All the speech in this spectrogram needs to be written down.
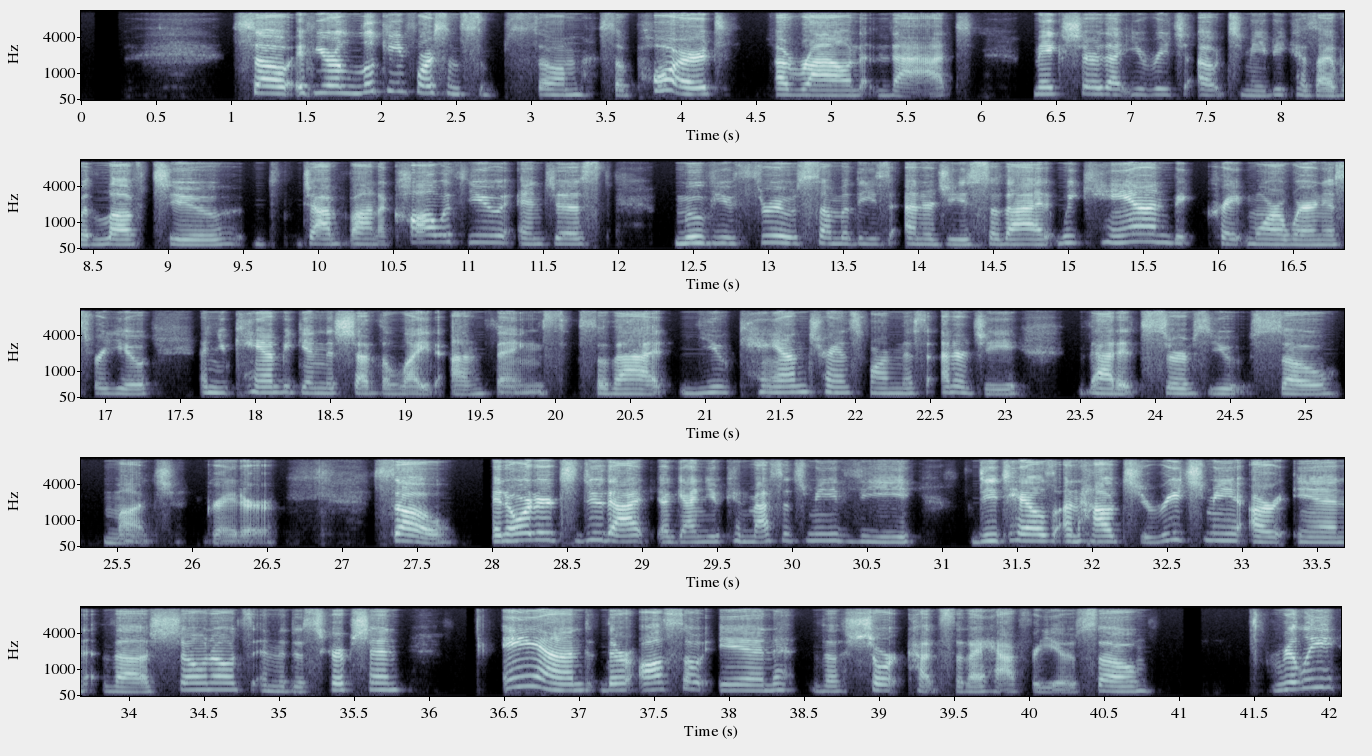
So if you're looking for some some support around that, make sure that you reach out to me because I would love to jump on a call with you and just move you through some of these energies so that we can be, create more awareness for you and you can begin to shed the light on things so that you can transform this energy that it serves you so much greater. So in order to do that, again, you can message me. The details on how to reach me are in the show notes in the description. And they're also in the shortcuts that I have for you. So really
